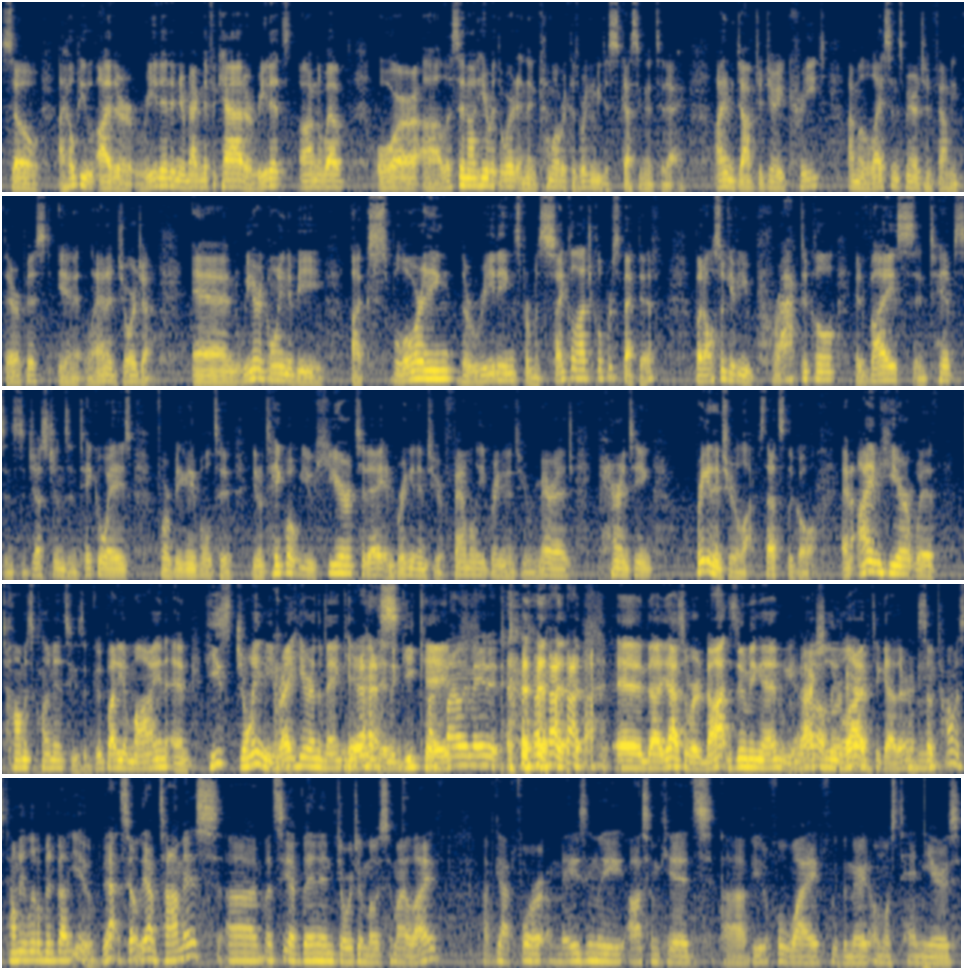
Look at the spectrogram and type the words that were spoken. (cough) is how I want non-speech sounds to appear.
So I hope you either read it in your Magnificat or read it on the web or uh, listen on here with the word and then come over because we're going to be discussing it today. I am Dr. Gerry Crete. I'm a licensed marriage and family therapist in Atlanta, Georgia. And we are going to be exploring the readings from a psychological perspective but also giving you practical advice and tips and suggestions and takeaways for being able to you know take what you hear today and bring it into your family bring it into your marriage parenting bring it into your lives that's the goal and i am here with Thomas Clements. He's a good buddy of mine, and he's joined me (clears throat) right here in the man cave, yes, in the geek cave. I finally made it. (laughs) and uh, yeah, so we're not zooming in; we No, actually live here. together. Mhm. So, Thomas, tell me a little bit about you. yeah, so yeah, I'm Thomas. Uh, let's see, I've been in Georgia most of my life. I've got four amazingly awesome kids, uh, beautiful wife. We've been married almost 10 years.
